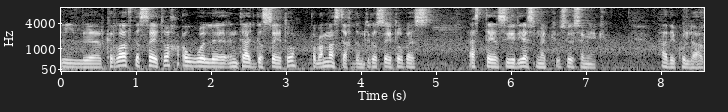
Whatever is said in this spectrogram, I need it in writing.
الكراث قصيته أول إنتاج قصيته. طبعا ما استخدمت قصيته بس. حتى يصير يسمك ويصير سميك. هذه كلها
